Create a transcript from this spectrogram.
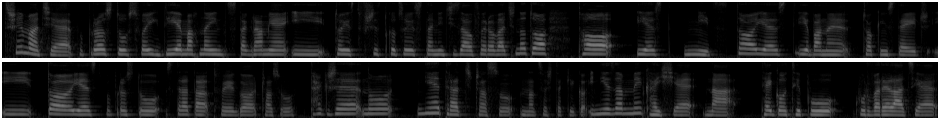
trzyma cię po prostu w swoich DM-ach na Instagramie i to jest wszystko, co jest w stanie ci zaoferować, no to to jest nic. To jest jebany talking stage i to jest po prostu strata twojego czasu. Także no nie trać czasu na coś takiego i nie zamykaj się na tego typu kurwa relacje,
